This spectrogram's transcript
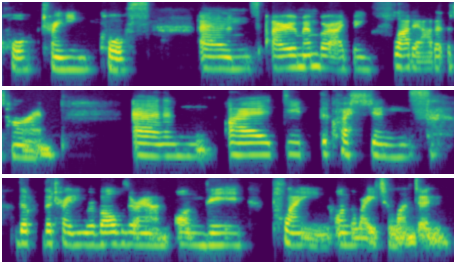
core training course, and I remember I'd been flat out at the time, And I did the questions, the, the training revolves around on the plane on the way to London.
